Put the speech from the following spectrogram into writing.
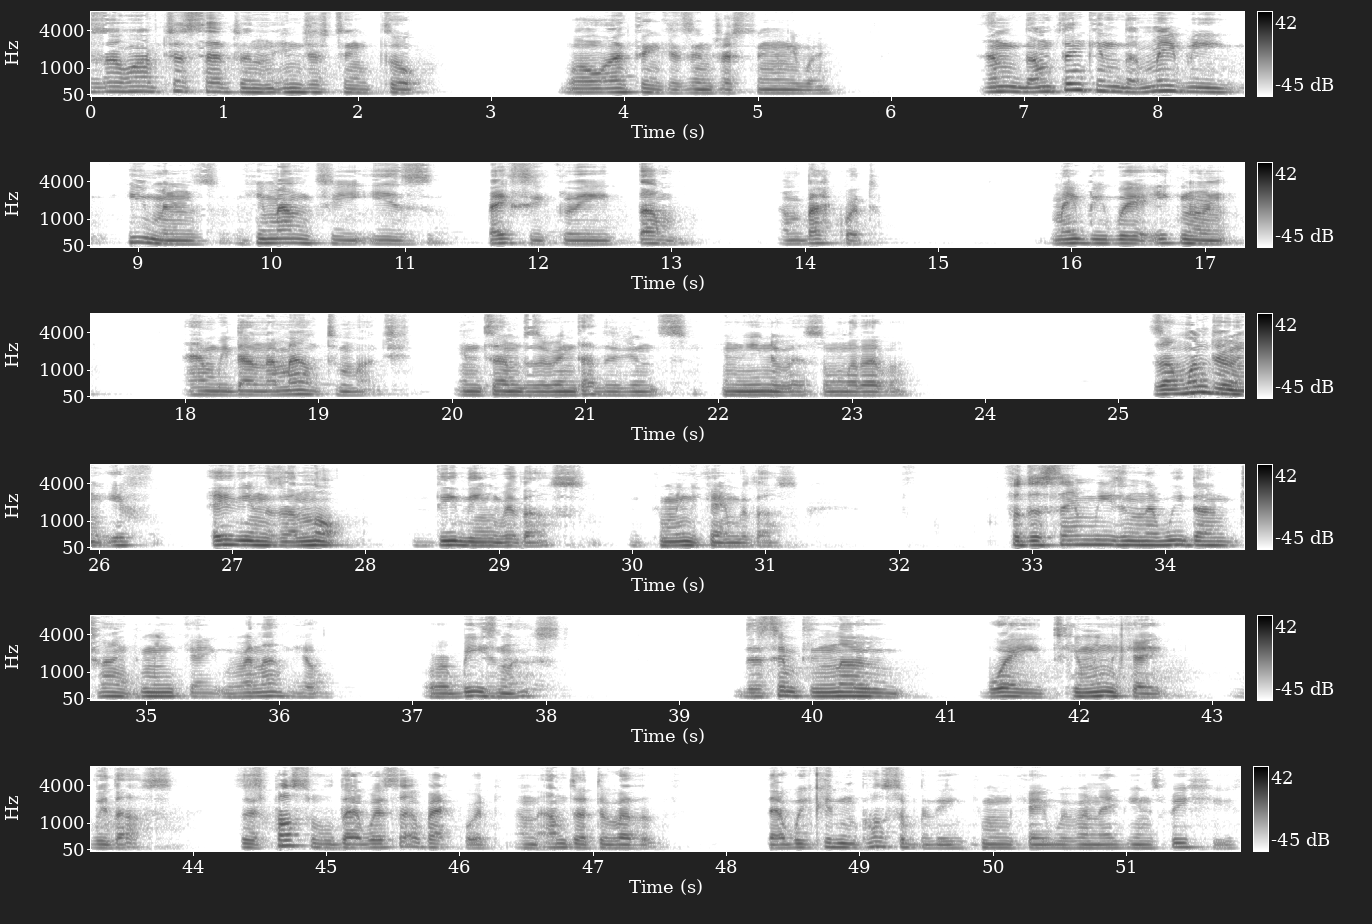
So I've just had an interesting thought. Well, I think it's interesting anyway. And I'm thinking that maybe humans, humanity is basically dumb and backward. Maybe we're ignorant and we don't amount to much in terms of intelligence in the universe and whatever. So I'm wondering if aliens are not dealing with us, communicating with us, for the same reason that we don't try and communicate with an anthill or a bee's nest. There's simply no way to communicate with us. So it's possible that we're so backward and underdeveloped that we couldn't possibly communicate with an alien species.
